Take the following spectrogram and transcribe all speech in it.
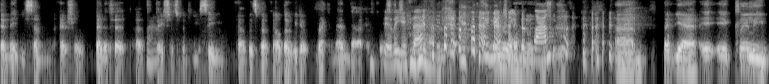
there may be some actual benefit of wow. patients with UC uh, with smoking, although we don't recommend that. Of course. There you go. plan. um, but yeah, it, it, clearly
